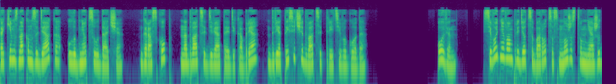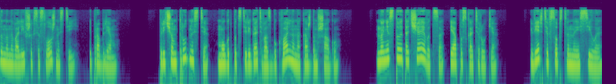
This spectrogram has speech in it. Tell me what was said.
Каким знаком зодиака улыбнется удача? Гороскоп на 29 декабря 2023 года. Овен. Сегодня вам придется бороться с множеством неожиданно навалившихся сложностей и проблем. Причем трудности могут подстерегать вас буквально на каждом шагу. Но не стоит отчаиваться и опускать руки. Верьте в собственные силы,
